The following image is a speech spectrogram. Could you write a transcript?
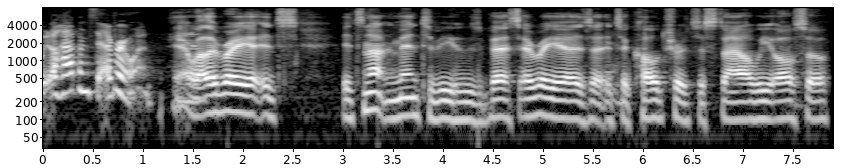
It happens to everyone. Yeah, well, everybody, it's it's not meant to be who's best. Everybody has a, it's a culture, it's a style. We also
